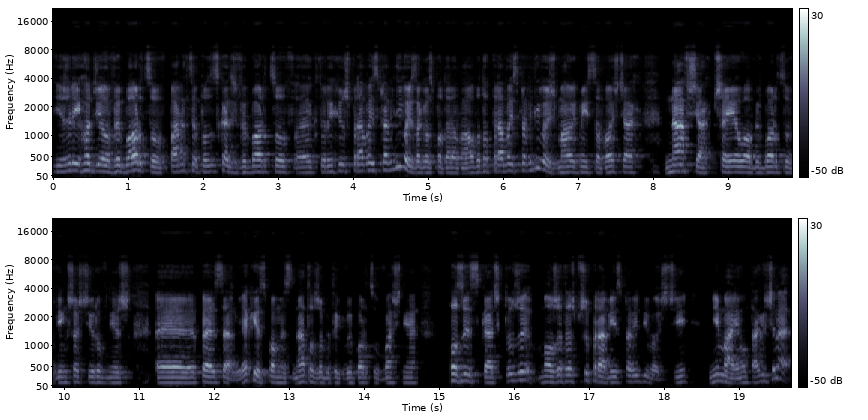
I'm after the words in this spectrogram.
jeżeli chodzi o wyborców, pan chce pozyskać wyborców, e, których już Prawo i Sprawiedliwość zagospodarowało, bo to Prawo i Sprawiedliwość w małych miejscowościach, na wsiach przejęło wyborców, w większości również e, PSL-u. Jaki jest pomysł na to, żeby tych wyborców właśnie pozyskać, którzy może też przy Prawie i Sprawiedliwości nie mają tak źle?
